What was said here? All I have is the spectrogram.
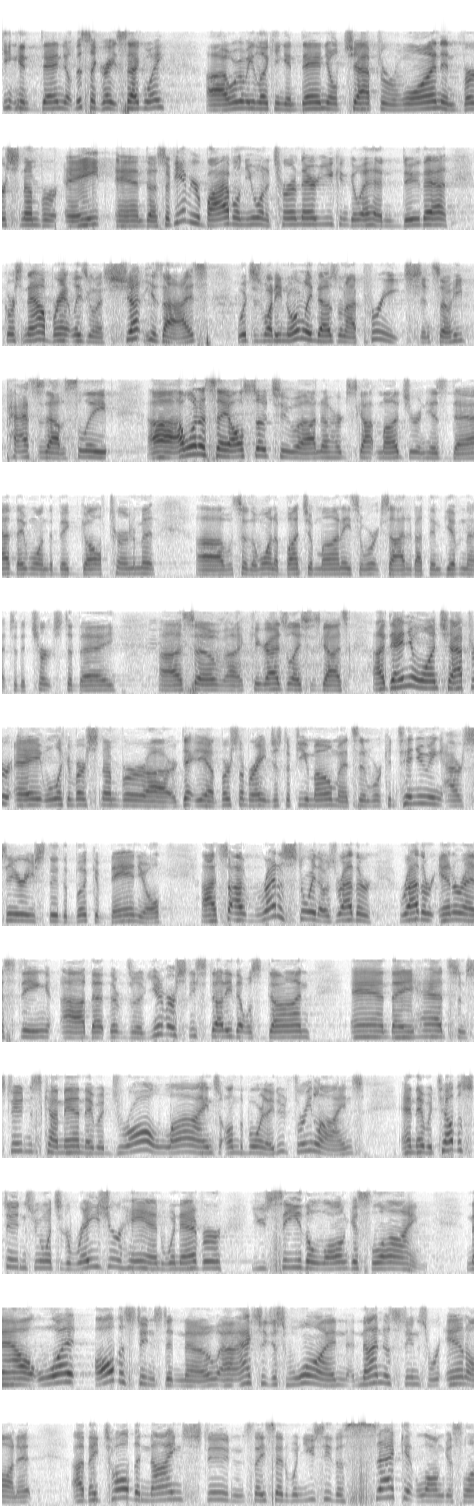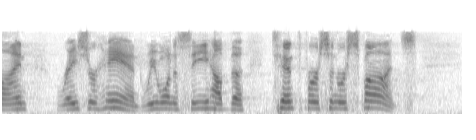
looking in Daniel. This is a great segue. Uh, we're going to be looking in Daniel chapter 1 and verse number 8. And uh, so if you have your Bible and you want to turn there, you can go ahead and do that. Of course, now Brantley's going to shut his eyes, which is what he normally does when I preach. And so he passes out asleep. Uh, I want to say also to, uh, I know I heard Scott Mudger and his dad, they won the big golf tournament. Uh, so they won a bunch of money, so we're excited about them giving that to the church today. Uh, so uh, congratulations, guys. Uh, Daniel 1, chapter 8. We'll look at verse number, uh, or yeah, verse number 8 in just a few moments, and we're continuing our series through the book of Daniel. Uh, so I read a story that was rather, rather interesting. Uh, that there was a university study that was done, and they had some students come in. They would draw lines on the board. They do three lines, and they would tell the students, "We want you to raise your hand whenever you see the longest line." Now, what all the students didn't know, uh, actually just one, nine of the students were in on it. Uh, they told the nine students, they said, when you see the second longest line, raise your hand. We want to see how the tenth person responds.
